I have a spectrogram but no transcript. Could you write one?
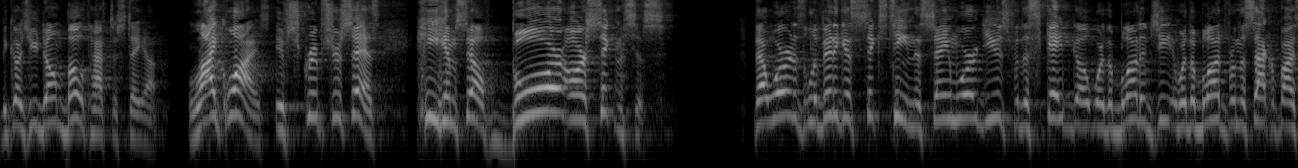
because you don't both have to stay up. Likewise, if scripture says he himself bore our sicknesses, that word is Leviticus 16, the same word used for the scapegoat, where the blood of Je- where the blood from the sacrifice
